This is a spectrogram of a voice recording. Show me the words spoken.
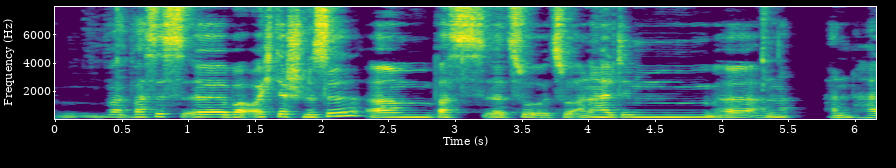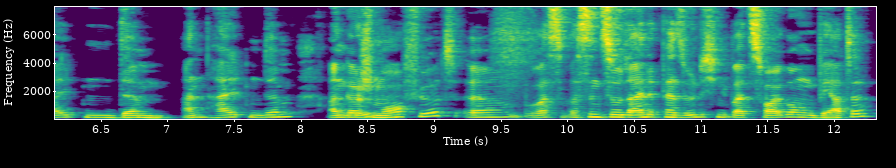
was ist äh, bei euch der Schlüssel, ähm, was äh, zu, zu anhaltendem, äh, an, anhaltendem, anhaltendem Engagement mhm. führt? Ähm, was, was sind so deine persönlichen Überzeugungen, Werte?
